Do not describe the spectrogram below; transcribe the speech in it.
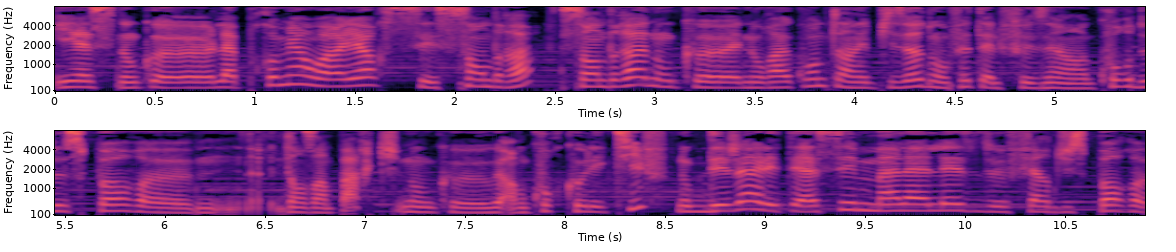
Yes, donc euh, la première warrior c'est Sandra. Sandra donc elle nous raconte un épisode où en fait elle faisait un cours de sport dans un parc, donc un cours collectif. Donc déjà elle était assez mal à l'aise de faire du sport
